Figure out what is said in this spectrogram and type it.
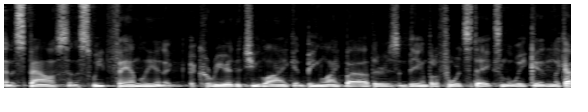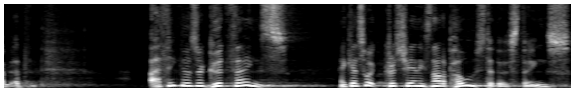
and a spouse and a sweet family and a, a career that you like and being liked by others and being able to afford steaks on the weekend, like, I, I think those are good things. And guess what? Christianity is not opposed to those things.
